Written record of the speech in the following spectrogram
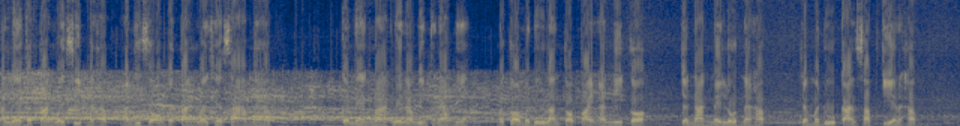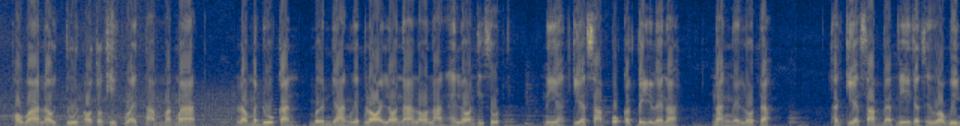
อันแรกก็ตั้งไว้ 10 นะครับ อันที่ 2 ก็ตั้งไว้แค่ 3 นะครับ ก็แรงมากเลยนะวิ่งขนาดนี้ แล้วก็มาดูรันต่อไป อันนี้ก็จะนั่งในรถนะครับ จะมาดูการสับเกียร์นะครับ เพราะว่าเราจูนออโต้คลิกไว้ต่ำมากๆ เรามาดูกันเบิร์นยางเรียบร้อยล้อหน้าล้อหลังให้ร้อนที่สุดนี่อะเกียร์สับปกติเลยนะ นั่งในรถอะถ้าเกียร์สับแบบนี้ก็ถือว่าวิ่ง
